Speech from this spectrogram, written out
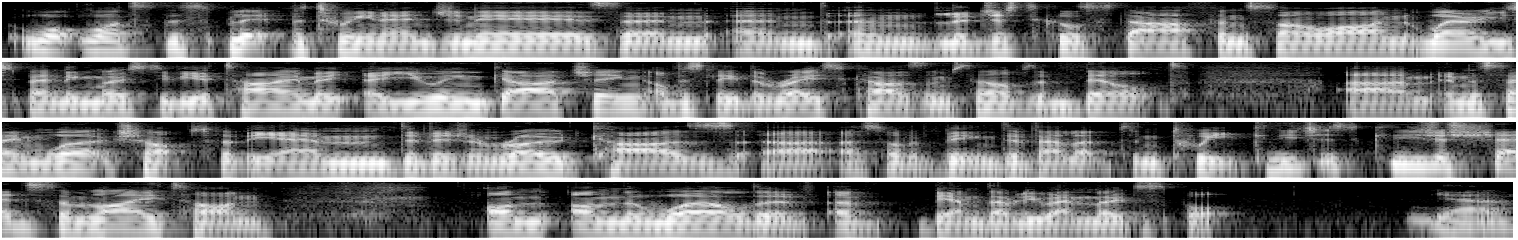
what, what's the split between engineers and, and, and logistical staff and so on? Where are you spending most of your time? Are, are you in Garching? Obviously, the race cars themselves are built um, in the same workshops that the M division road cars uh, are sort of being developed and tweaked. Can you just can you just shed some light on on on the world of, of BMW M Motorsport? Yeah,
